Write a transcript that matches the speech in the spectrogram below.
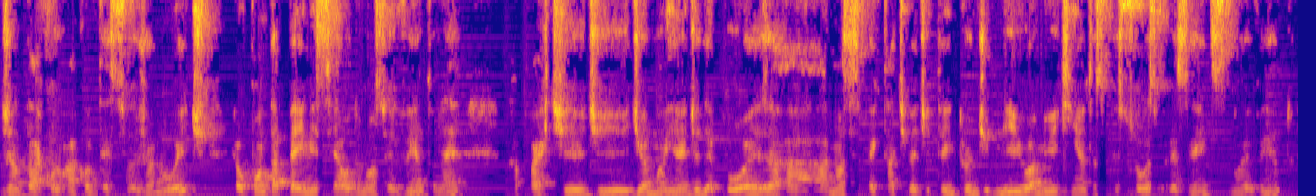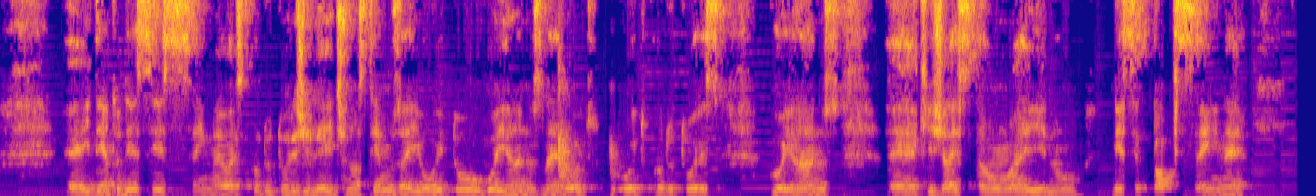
jantar acontece hoje à noite, é o pontapé inicial do nosso evento, né? A partir de, de amanhã e de depois. A, a, nossa expectativa é de ter em torno de mil a 1.500 pessoas presentes no evento. É, e dentro desses 100 maiores produtores de leite, nós temos aí oito goianos, né? Oito, oito produtores goianos é, que já estão aí no, nesse top 100, né?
